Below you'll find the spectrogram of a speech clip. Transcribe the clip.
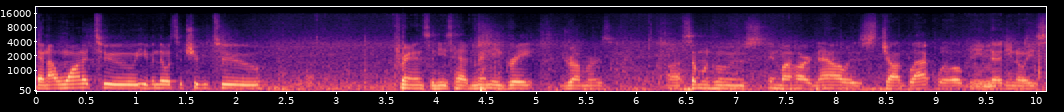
and I wanted to, even though it's a tribute to Prince, and he's had many great drummers. Uh, someone who's in my heart now is John Blackwell, being that you know he's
